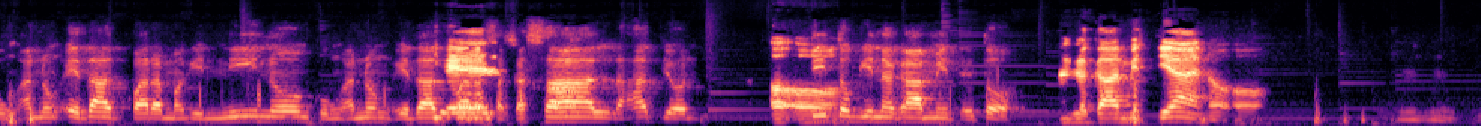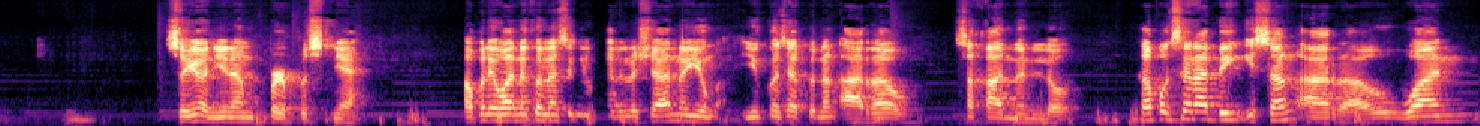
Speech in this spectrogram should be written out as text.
kung anong edad para maging ninong, kung anong edad para Yes. sa kasal, lahat yon Oo. dito ginagamit ito. nagagamit 'yan, oo. Mhm. So 'yun, 'yun ang purpose niya. Papaliwanag ko lang sa Padre Luciano yung yung konsepto ng araw sa canon law. Kapag sinabing isang araw, one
